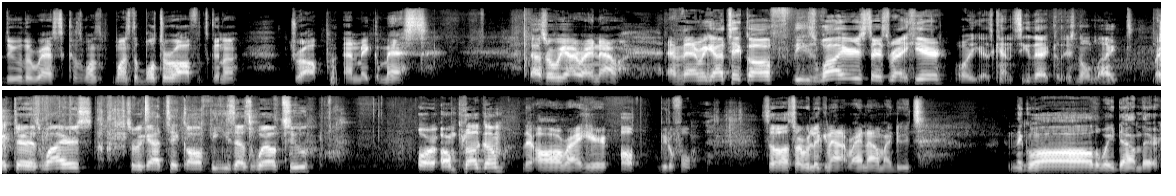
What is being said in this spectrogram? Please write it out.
do the rest. Because once, once the bolts are off, it's going to drop and make a mess. That's where we are right now. And then we gotta take off these wires. There's right here. Oh, you guys can't see that because there's no light. Right there, there's wires. So we gotta take off these as well too. Or unplug um, them. They're all right here. Oh, beautiful. So that's what we're looking at right now, my dudes. And they go all the way down there.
